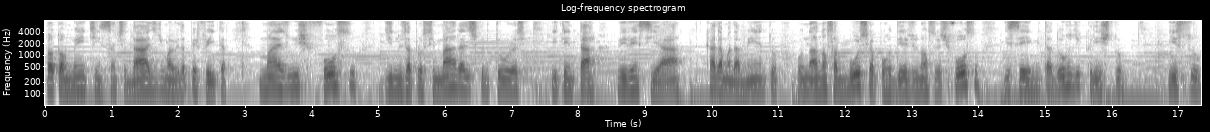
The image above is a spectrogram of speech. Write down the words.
totalmente em santidade, de uma vida perfeita, mas o esforço de nos aproximar das Escrituras e tentar vivenciar cada mandamento, a nossa busca por Deus e o nosso esforço de ser imitador de Cristo, isso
